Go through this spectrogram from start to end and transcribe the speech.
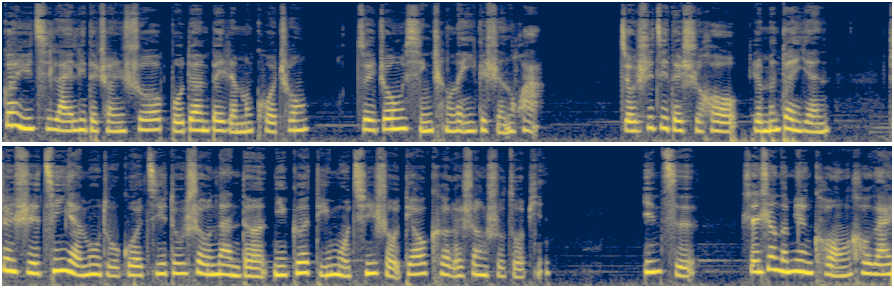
关于其来历的传说不断被人们扩充，最终形成了一个神话。九世纪的时候，人们断言，正是亲眼目睹过基督受难的尼哥底母亲手雕刻了上述作品，因此，神圣的面孔后来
